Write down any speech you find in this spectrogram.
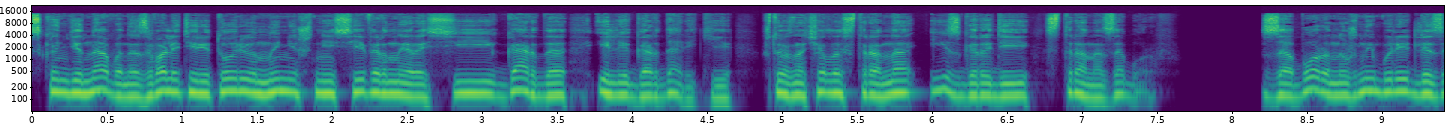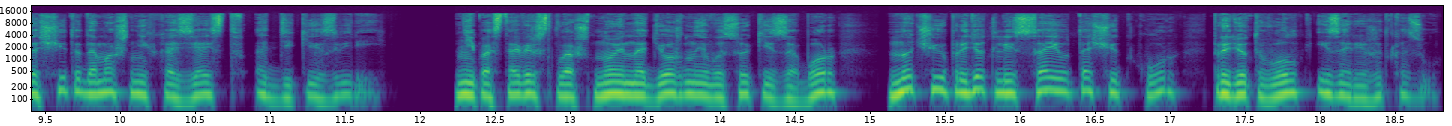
Скандинавы называли территорию нынешней Северной России Гарда или Гардарики, что означало «страна изгородей», «страна заборов». Заборы нужны были для защиты домашних хозяйств от диких зверей. Не поставишь сплошной надежный высокий забор, ночью придет лиса и утащит кур, придет волк и зарежет козу.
